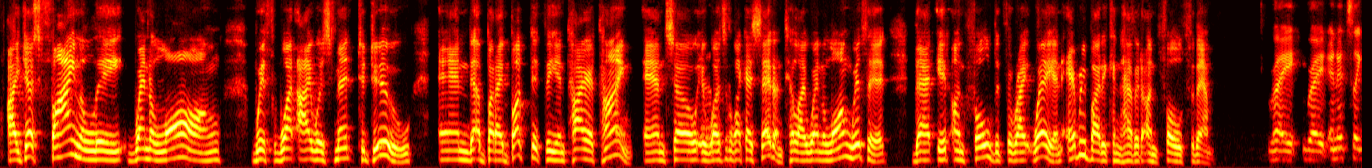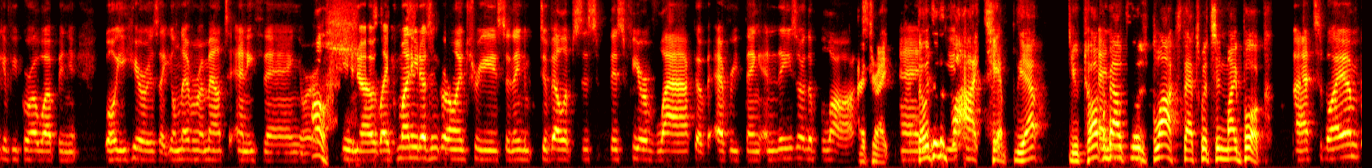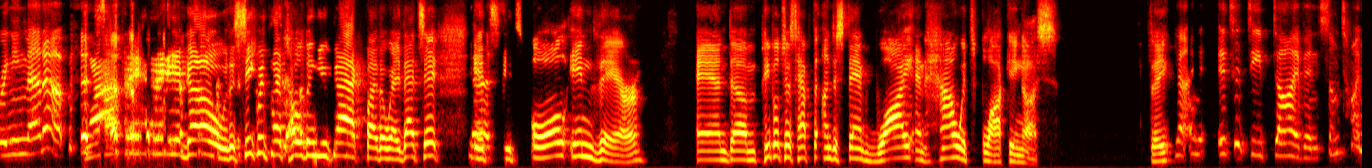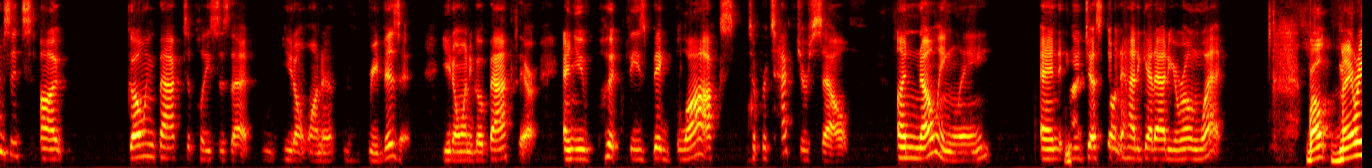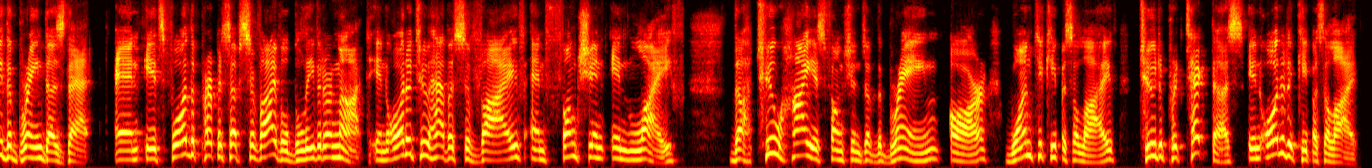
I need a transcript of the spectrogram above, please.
I just finally went along with what I was meant to do, and uh, but I bucked it the entire time, and so it wasn't like I said until I went along with it that it unfolded the right way, and everybody can have it unfold for them. Right, right, and it's like if you grow up and you, all you hear is that you'll never amount to anything or oh. you know like money doesn't grow on trees so then develops this this fear of lack of everything and these are the blocks that's right and those are the blocks yep yep you talk about those blocks that's what's in my book that's why i'm bringing that up ah, there you go the secret that's holding you back by the way that's it yes. it's it's all in there and um, people just have to understand why and how it's blocking us See? Yeah, and it's a deep dive, and sometimes it's uh, going back to places that you don't want to revisit. You don't want to go back there. And you put these big blocks to protect yourself unknowingly, and you just don't know how to get out of your own way. Well, Mary, the brain does that. And it's for the purpose of survival, believe it or not. In order to have a survive and function in life, the two highest functions of the brain are one, to keep us alive, two, to protect us in order to keep us alive.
